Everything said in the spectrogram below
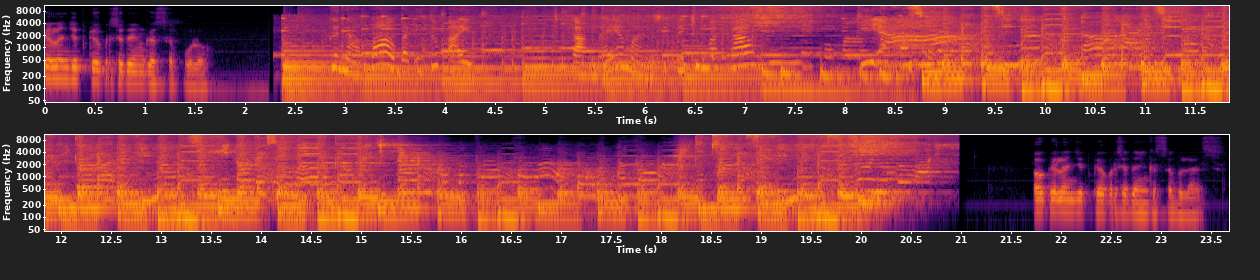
Oke lanjut ke preset yang ke-10 Kenapa obat itu pahit? Karena yang manis itu cuma kamu. Iya. Oke lanjut ke preset yang ke-11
